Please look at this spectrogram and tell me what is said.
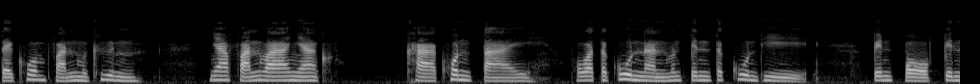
แต่ควมฝันมื่อคืนยาฝันว่ายาขาคนตาย ราะว่าตระกูลนั้นมันเป็นตระกูลที่เป็นปอบเป็น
